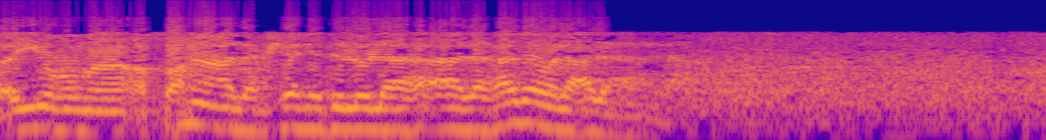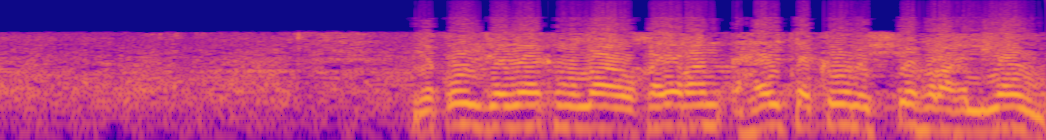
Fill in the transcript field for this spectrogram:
فأيهما أصح؟ ما أعلم شيء يدل لا على هذا ولا على هذا. يقول جزاكم الله خيرا هل تكون الشهرة اليوم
